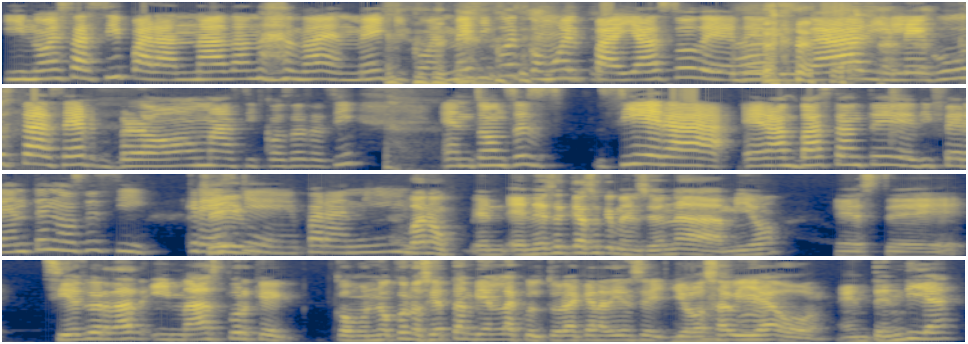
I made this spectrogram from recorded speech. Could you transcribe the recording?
Y no es así para nada, nada en México. En México es como el payaso de, del lugar y le gusta hacer bromas y cosas así. Entonces, sí era, era bastante diferente. No sé si crees que para mí. Bueno, en, en, ese caso que menciona mío, este, sí es verdad y más porque como no conocía tan bien la cultura canadiense, yo sabía o entendía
